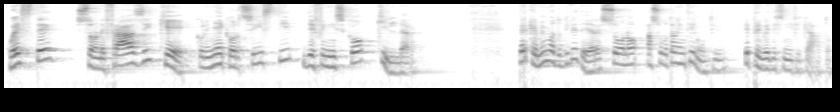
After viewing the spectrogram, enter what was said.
queste sono le frasi che con i miei corsisti definisco killer perché a mio modo di vedere sono assolutamente inutili e prive di significato.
